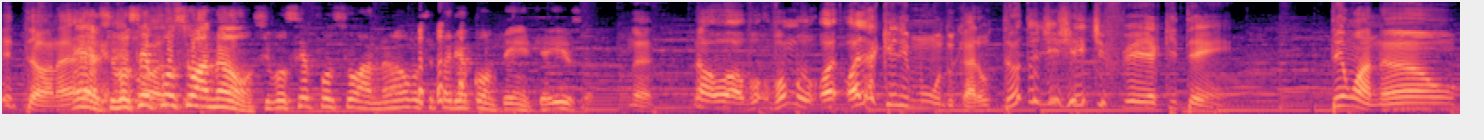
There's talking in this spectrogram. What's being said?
Então, né? É, se você negócio. fosse o anão, se você fosse o anão, você estaria contente, é isso? Não, ó, vamos. Olha aquele mundo, cara. O tanto de gente feia que tem. Tem um anão,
